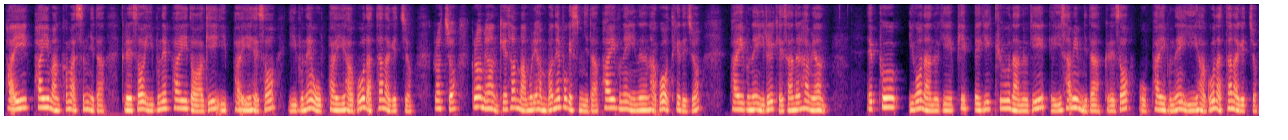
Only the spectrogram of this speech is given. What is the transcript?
파이, 파이만큼 왔습니다. 그래서 2분의 파이 더하기 2파이 해서 2분의 5파이 하고 나타나겠죠. 그렇죠. 그러면 계산 마무리 한번 해보겠습니다. 파이분의 2는 하고 어떻게 되죠? 파이분의 2를 계산을 하면 F 이거 나누기 P 빼기 Q 나누기 A3입니다. 그래서 5파이분의 2하고 나타나겠죠.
